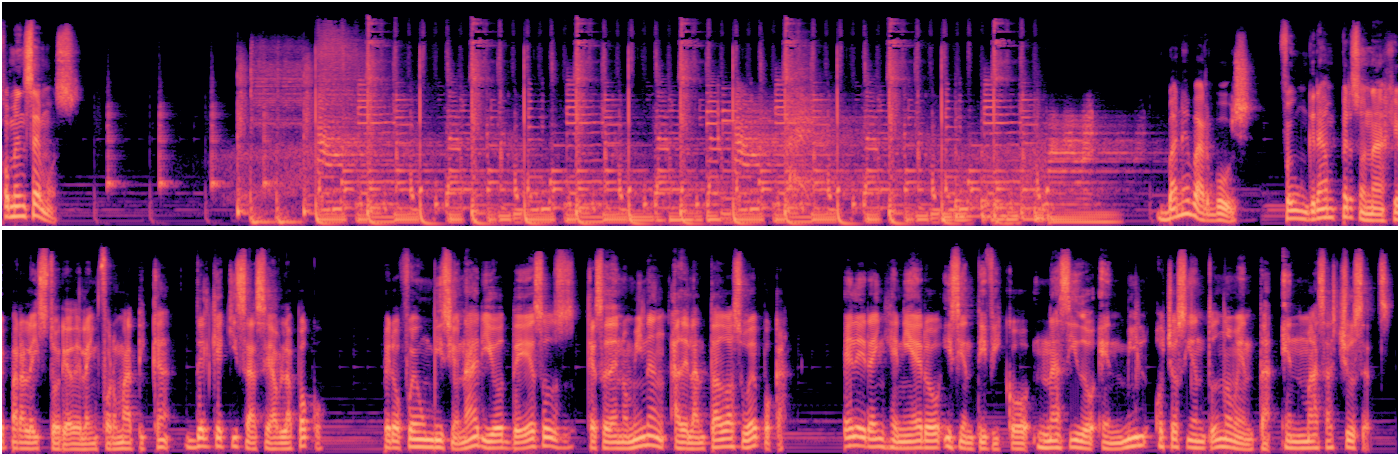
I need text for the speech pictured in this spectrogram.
comencemos. Vannevar Bush fue un gran personaje para la historia de la informática del que quizás se habla poco, pero fue un visionario de esos que se denominan adelantado a su época él era ingeniero y científico nacido en 1890 en Massachusetts,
